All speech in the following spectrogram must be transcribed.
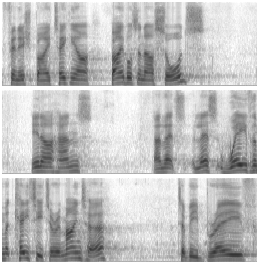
finish by taking our Bibles and our swords in our hands and let's, let's wave them at Katie to remind her to be brave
